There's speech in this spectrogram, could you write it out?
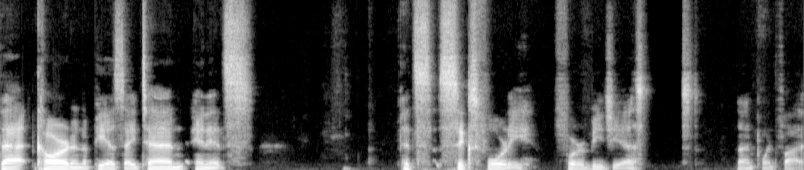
that card and a PSA ten, and it's it's six forty for a BGS nine point five.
